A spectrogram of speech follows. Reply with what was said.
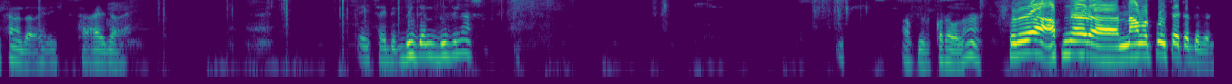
এখানে দাঁড়ায় এই সাইড দাঁড়ায় এই সাইডে দুজন দুজনে আসুন। আপনার কথা বলো হ্যাঁ। তো দাদা আপনার নাম আর পরিচয়টা দেবেন।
